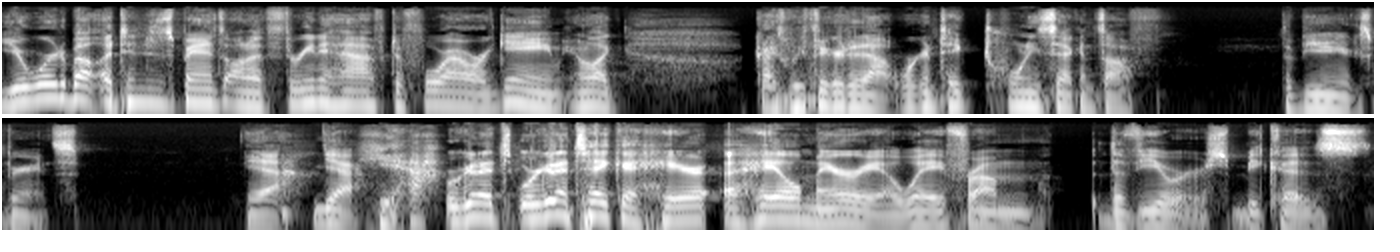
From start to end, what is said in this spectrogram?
You're worried about attention spans on a three and a half to four hour game. And we're like, guys, we figured it out. We're going to take 20 seconds off the viewing experience. Yeah. Yeah. Yeah. We're gonna we're gonna take a hair a hail mary away from the viewers because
